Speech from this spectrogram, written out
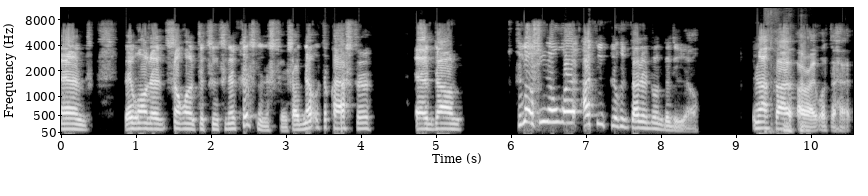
and they wanted someone to teach in their kids ministry. So I met with the pastor and um, he goes, you know what? I think you'll be better doing video. And I thought, all right, what the heck?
